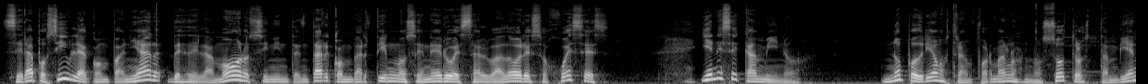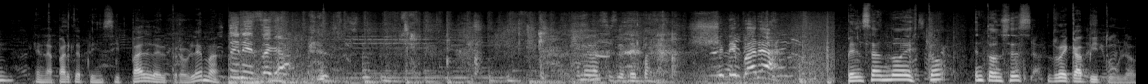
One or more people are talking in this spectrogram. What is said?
¿Será posible acompañar desde el amor sin intentar convertirnos en héroes salvadores o jueces? Y en ese camino, ¿no podríamos transformarnos nosotros también en la parte principal del problema? tenés acá? No me vas si se te para. ¿Se te para? Pensando esto, entonces recapitulo.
